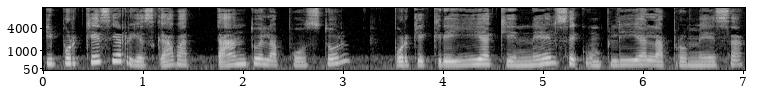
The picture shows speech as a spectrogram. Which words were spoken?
¿Y por qué se arriesgaba tanto el apóstol? Porque creía que en él se cumplía la promesa.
